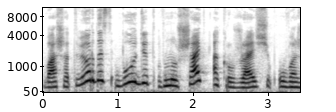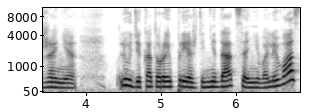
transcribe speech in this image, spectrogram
Ваша твердость будет внушать окружающим уважение. Люди, которые прежде недооценивали вас,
